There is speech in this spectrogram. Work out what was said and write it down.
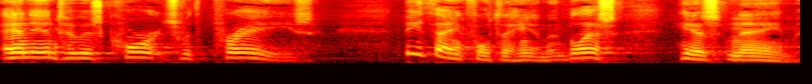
and into his courts with praise. Be thankful to him and bless his name.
